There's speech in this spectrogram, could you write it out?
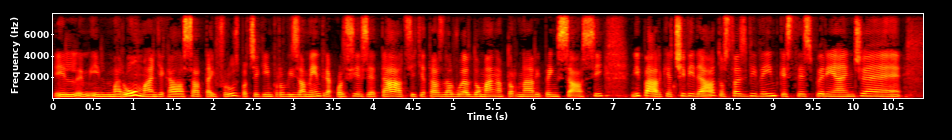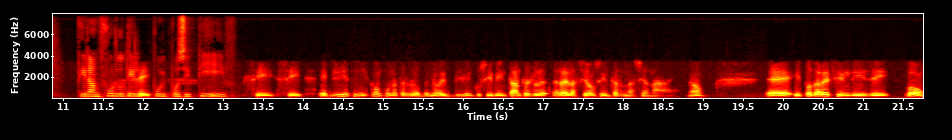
il, il marum, anche che ha satta i frus, perché improvvisamente a qualsiasi età, si chiatas dal voi al domani a tornare a ripensarsi, mi pare che a Cividato sta vivendo queste esperienze tirano fuori tutti sì. il più positivo. Sì, sì, e bisogna tenere conto un'altra roba, noi così in tante relazioni internazionali, no? Eh, il potere si dice, bon,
